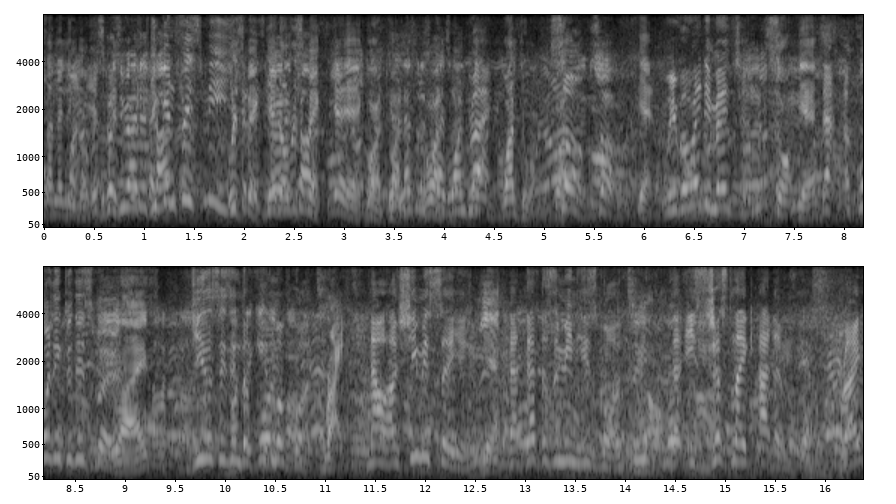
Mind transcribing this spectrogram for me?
go. and then you go. Because you had a You can face me. Respect. Yeah, no, respect. Yeah, yeah, go on, go Yeah, on. let's respect one to one. One to one. So, so Yeah. we've already mentioned So, yes. that according to this verse, Right. Jesus is in the form of God. Right. Now Hashim is saying Yeah. that that doesn't mean he's God. No. That is just like Adam. Right?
